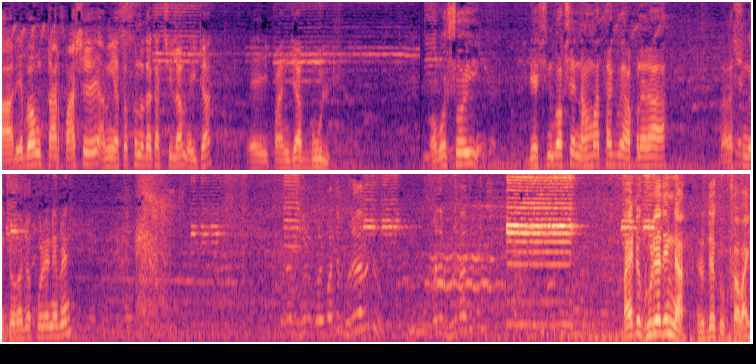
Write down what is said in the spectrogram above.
আর এবং তার পাশে আমি এতক্ষণও দেখাচ্ছিলাম এইটা, এই পাঞ্জাব বুল। অবশ্যই ডেস্টিন বক্সের নাম্বার থাকবে, আপনারা দাদার সঙ্গে যোগাযোগ করে নেবেন। ভাই, একটু ঘুরে দিন না, একটু দেখুক সবাই।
